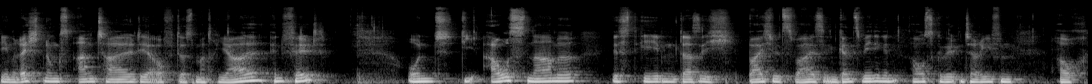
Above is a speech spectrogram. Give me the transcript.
den Rechnungsanteil, der auf das Material entfällt. Und die Ausnahme ist eben, dass ich beispielsweise in ganz wenigen ausgewählten Tarifen auch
